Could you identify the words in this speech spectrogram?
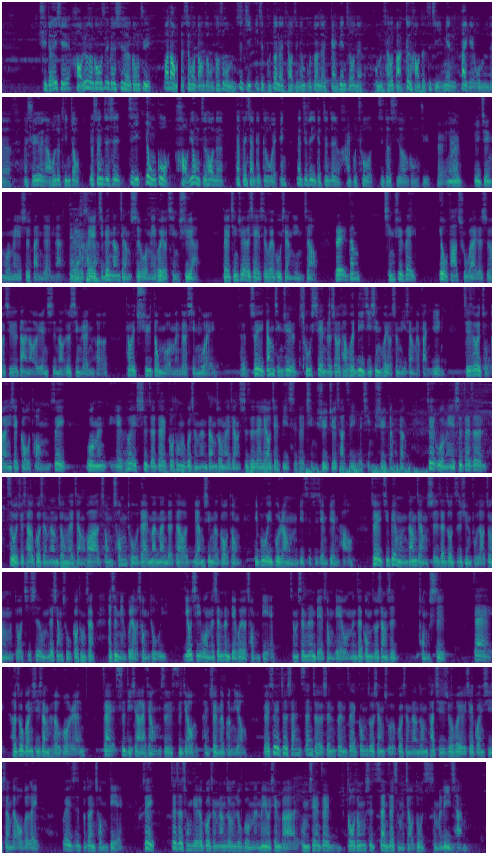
取得一些好用的工具跟适合的工具。放到我们的生活当中，同时我们自己一直不断的调整跟不断的改变之后呢，我们才会把更好的自己一面带给我们的呃学员啊，或者听众，又甚至是自己用过好用之后呢，再分享给各位，哎，那就是一个真正还不错、值得使用的工具。对，因为毕竟我们也是凡人呐、对啊所以 即便当讲师，我们也会有情绪啊，对，情绪而且也是会互相映照。对，当情绪被诱发出来的时候，其实大脑的原始脑就是杏仁核，它会驱动我们的行为。它所以当情绪出现的时候，它会立即性会有生理上的反应，其实会阻断一些沟通。所以我们也会试着在沟通的过程当中来讲，试着在了解彼此的情绪，觉察自己的情绪等等。所以我们也是在这自我觉察的过程当中来讲的话，从冲突再慢慢的到良性的沟通，一步一步让我们彼此之间变好。所以，即便我们当讲师在做咨询辅导做那么多，其实我们在相处沟通上还是免不了冲突。尤其我们身份别会有重叠，什么身份别重叠？我们在工作上是同事，在合作关系上合伙人，在私底下来讲，我们是私交很深的朋友。对，所以这三三者的身份在工作相处的过程当中，它其实就会有一些关系上的 overlap，会一直不断重叠。所以在这重叠的过程当中，如果我们没有先把我们现在在沟通是站在什么角度、什么立场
